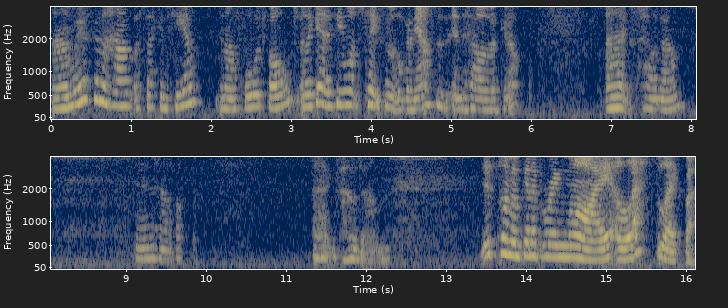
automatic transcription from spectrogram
And we're just going to have a second here in our forward fold. And again, if you want to take some little vinyasas, inhale, looking up. Exhale down. Inhale up. Exhale down. This time I'm going to bring my left leg back.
